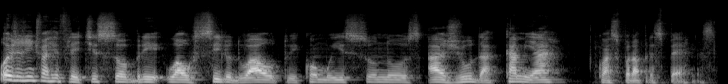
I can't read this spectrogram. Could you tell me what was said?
Hoje a gente vai refletir sobre o auxílio do alto e como isso nos ajuda a caminhar com as próprias pernas.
